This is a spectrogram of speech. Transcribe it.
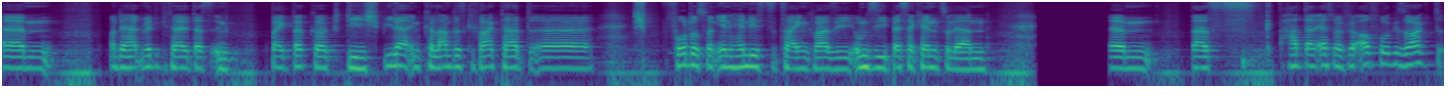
Ähm, Und er hat mitgeteilt, dass in Mike Babcock die Spieler in Columbus gefragt hat, äh, Fotos von ihren Handys zu zeigen, quasi, um sie besser kennenzulernen. Ähm, das hat dann erstmal für Aufruhr gesorgt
